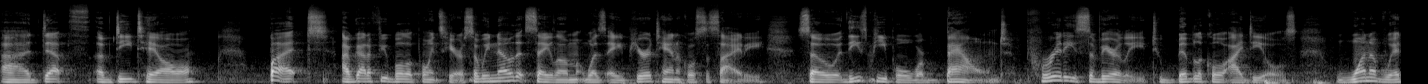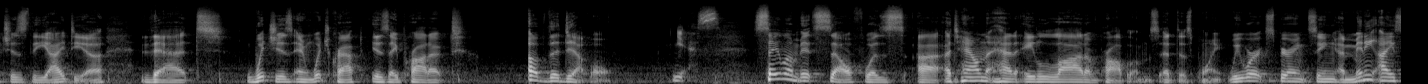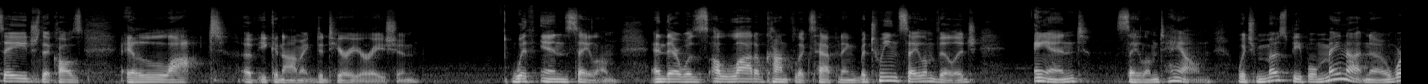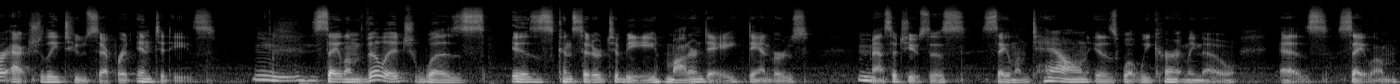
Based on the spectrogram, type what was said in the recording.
uh, depth of detail, but I've got a few bullet points here. So we know that Salem was a puritanical society. So these people were bound pretty severely to biblical ideals, one of which is the idea that witches and witchcraft is a product of the devil. Yes. Salem itself was uh, a town that had a lot of problems at this point. We were experiencing a mini ice age that caused a lot of economic deterioration within Salem. And there was a lot of conflicts happening between Salem Village and Salem Town, which most people may not know were actually two separate entities. Hmm. Salem Village was is considered to be modern day Danvers, hmm. Massachusetts. Salem Town is what we currently know as Salem.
